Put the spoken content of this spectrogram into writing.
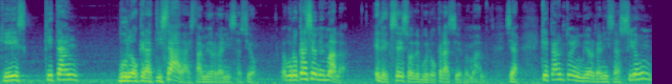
que es qué tan burocratizada está mi organización. La burocracia no es mala, el exceso de burocracia es lo malo. O sea, qué tanto en mi organización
